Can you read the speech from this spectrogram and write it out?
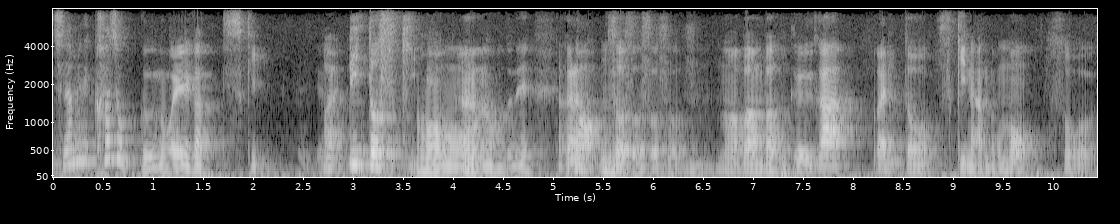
ちなみに家族の映画って好き？は割と好き、うん。なるほどね。だから、まあそうそうそうそう、ノア・バンバックが割と好きなのもそ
